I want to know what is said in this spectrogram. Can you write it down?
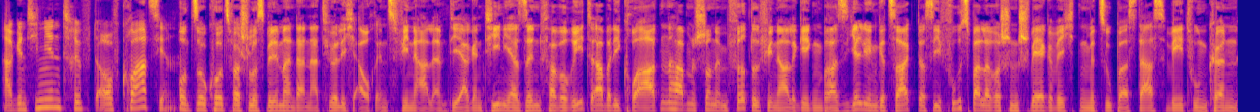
Argentinien trifft auf Kroatien. Und so kurz vor Schluss will man dann natürlich auch ins Finale. Die Argentinier sind Favorit, aber die Kroaten haben schon im Viertelfinale gegen Brasilien gezeigt, dass sie fußballerischen Schwergewichten mit Superstars wehtun können.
